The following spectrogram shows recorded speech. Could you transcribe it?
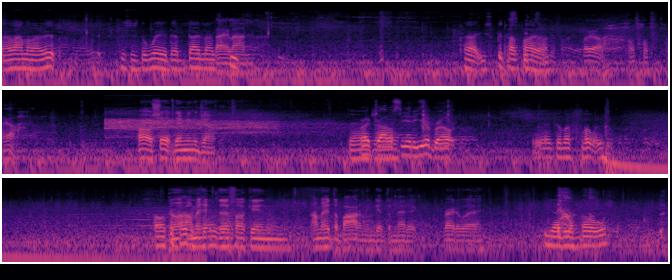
Rhyme and I rip. This is the way that Dylan Dylan. speaks. Pat, you spit hot fire. Fire. Hot, hot fire. Oh shit! Didn't mean to jump. Damn, Alright, John, I'll see you in a year, bro. Yeah, good luck floating. Oh, it's a No, I'm gonna hit the angle. fucking. I'm gonna hit the bottom and get the medic right away, You have enough gold. and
